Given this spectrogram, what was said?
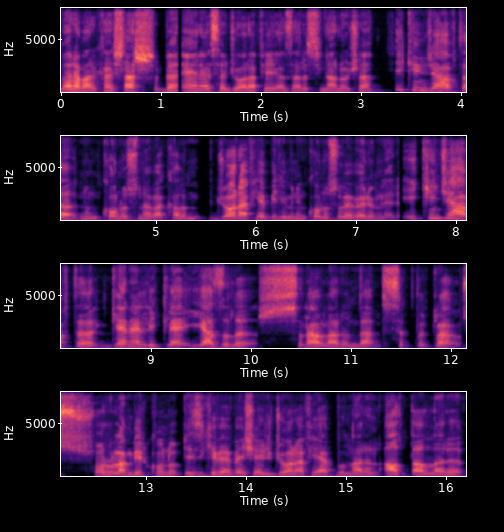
Merhaba arkadaşlar, ben ENS Coğrafya yazarı Sinan Hoca. İkinci haftanın konusuna bakalım. Coğrafya biliminin konusu ve bölümleri. İkinci hafta genellikle yazılı sınavlarında sıklıkla sorulan bir konu. Fiziki ve beşeri coğrafya, bunların alt dalları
